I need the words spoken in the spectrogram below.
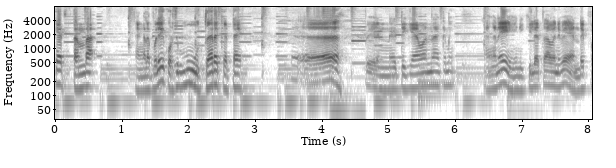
കെട്ടണ്ട. ഞങ്ങളെ പോലെ കുറച്ച് മൂത്തരക്കട്ടെ പെണ്ണെട്ടിക്കാൻ വന്നാക്കണ്. അങ്ങനെ എനിക്കില്ലാത്ത അവന് വേണ്ട ഇപ്പ.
